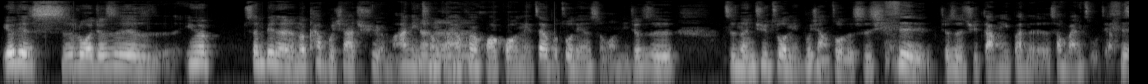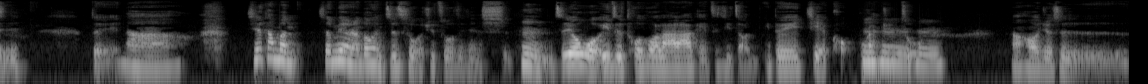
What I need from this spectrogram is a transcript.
有点失落，就是因为身边的人都看不下去了嘛，啊，你存款要快花光，你再不做点什么，你就是。只能去做你不想做的事情，是，就是去当一般的上班族这样子。对，那其实他们身边的人都很支持我去做这件事，嗯，只有我一直拖拖拉拉，给自己找一堆借口不敢去做。然后就是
